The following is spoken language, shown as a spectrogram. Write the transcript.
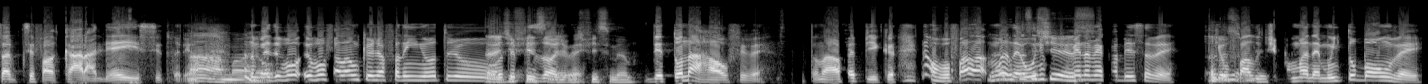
sabe, que você fala, caralho, é esse, tá ligado? Ah, Mano, mas eu vou, eu vou falar um que eu já falei em outro, É, outro difícil, episódio, né? É velho. difícil mesmo. Detona Ralph, velho. Detona Ralph é pica. Não, eu vou falar, Eu mano, é o único que vem na minha cabeça, velho. Que eu falo, tipo, mano, é muito bom, velho.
